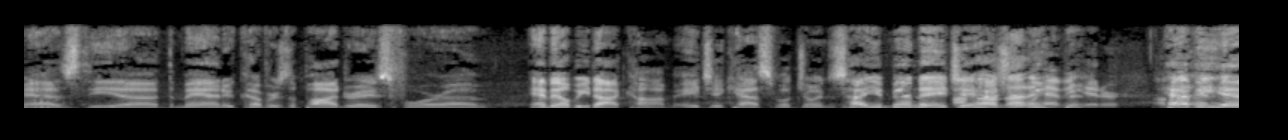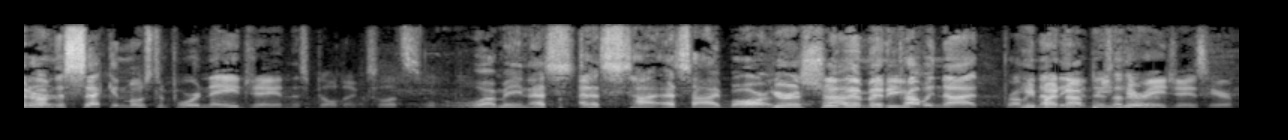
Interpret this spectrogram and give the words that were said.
as the uh, the man who covers the Padres for uh, MLB.com, AJ Cassavell, joins us. How you been, AJ? I'm, How's I'm not your a heavy been? hitter. I'm heavy not a hitter. I'm the second most important AJ in this building. So let's. We'll, Well, I mean that's that's high, that's high bar. You're though. assuming Uh, that he probably not. Probably he not might not even. There's be other here. AJs here.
